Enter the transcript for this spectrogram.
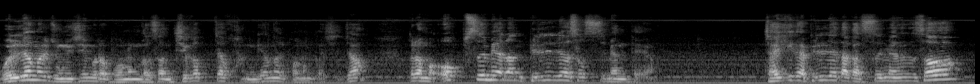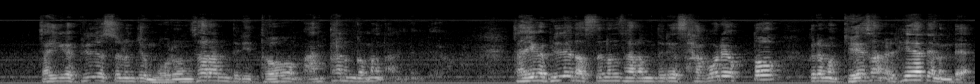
원령을 중심으로 보는 것은 직업적 환경을 보는 것이죠. 그러면 없으면은 빌려서 쓰면 돼요. 자기가 빌려다가 쓰면서 자기가 빌려 쓰는 줄 모르는 사람들이 더 많다는 것만 알면 돼요. 자기가 빌려다 쓰는 사람들의 사고력도 그러면 계산을 해야 되는데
